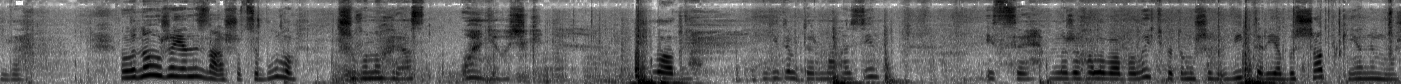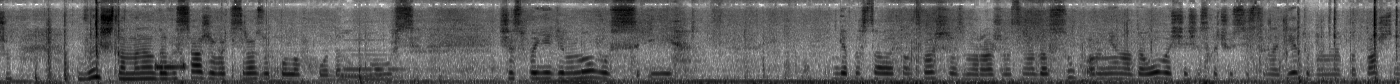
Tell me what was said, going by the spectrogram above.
Да. Воно вже я не знаю, що це було, що воно грязне. Ой, дівчатки. Ладно, їдемо в термагазин. І це. Мене вже голова болить, тому що вітер, я без шапки, я не можу. Вийшла, мене треба висаджувати одразу коло входу Новус. Зараз поїдемо в Новус і я поставила там фарш розморажуватися. Треба суп, а мені треба овочі. Зараз хочу сісти на дієту, бо мене поташне.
